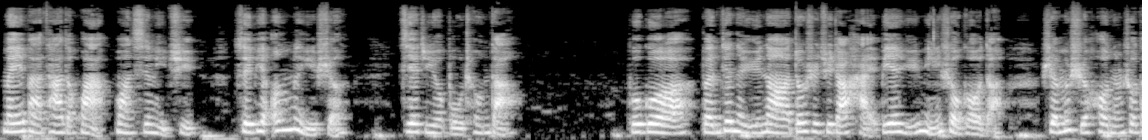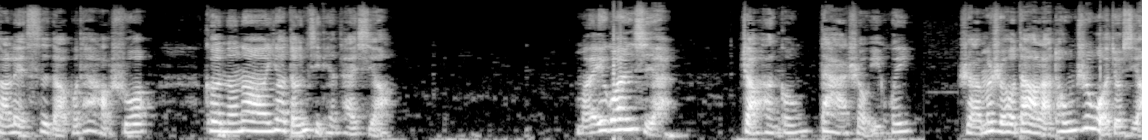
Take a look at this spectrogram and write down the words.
没把他的话往心里去，随便嗯了一声，接着又补充道。不过，本店的鱼呢，都是去找海边渔民收购的，什么时候能收到类似的，不太好说，可能呢要等几天才行。没关系，赵汉公大手一挥，什么时候到了通知我就行。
